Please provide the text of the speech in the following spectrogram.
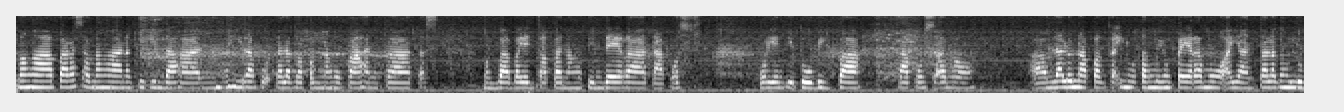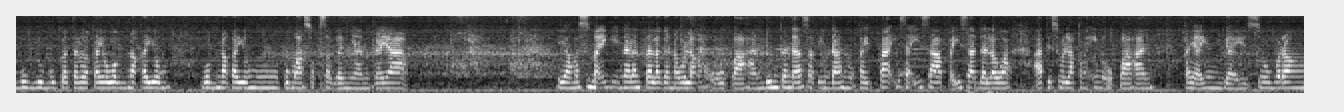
mga para sa mga nagtitindahan, mahirap po talaga pag nangupahan ka, tas magbabayad ka pa ng tindera, tapos kuryente tubig pa, tapos ano, um, lalo na pagka inutang mo yung pera mo, ayan, talagang lubog-lubog ka talaga, kaya wag na kayong, wag na kayong pumasok sa ganyan, kaya Ayan, mas maigi na lang talaga na wala kang uupahan. Doon ka na sa tindahan mo kahit pa isa-isa, pa isa, dalawa, at least wala kang inuupahan. Kaya yun guys, sobrang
